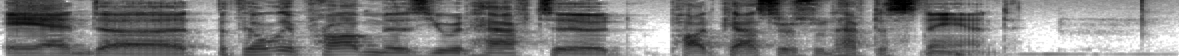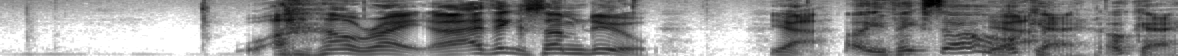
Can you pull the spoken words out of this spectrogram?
and uh, but the only problem is you would have to podcasters would have to stand. Oh, right. I think some do. Yeah. Oh, you think so? Yeah. Okay, okay.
